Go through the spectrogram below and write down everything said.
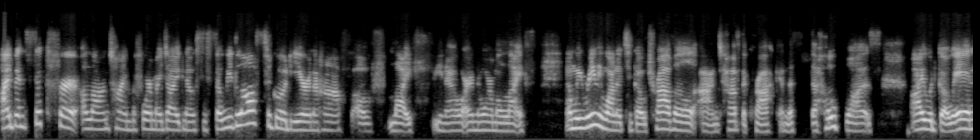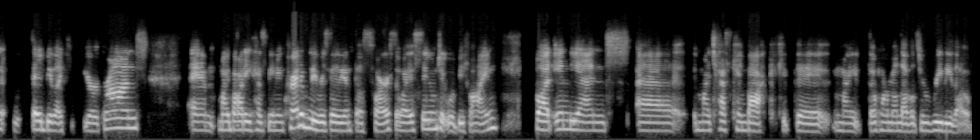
I'd been sick for a long time before my diagnosis. So we'd lost a good year and a half of life, you know, our normal life. And we really wanted to go travel and have the crack. And the, the hope was I would go in, they'd be like, You're grand. Um, my body has been incredibly resilient thus far, so I assumed it would be fine. But in the end, uh, my test came back. The my the hormone levels were really low.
